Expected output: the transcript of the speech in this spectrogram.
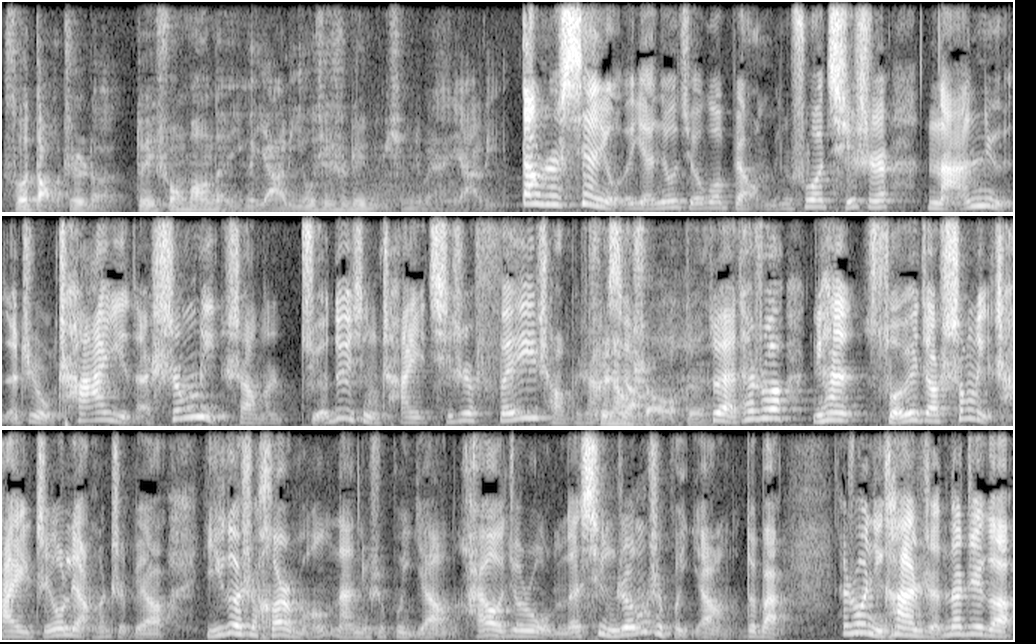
所导致的对双方的一个压力，尤其是对女性这边的压力。当时现有的研究结果表明说，其实男女的这种差异在生理上的绝对性差异其实非常非常小。非常少，对，对，他说，你看，所谓叫生理差异，只有两个指标，一个是荷尔蒙，男女是不一样的，还有就是我们的性征是不一样的，对吧？他说，你看人的这个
